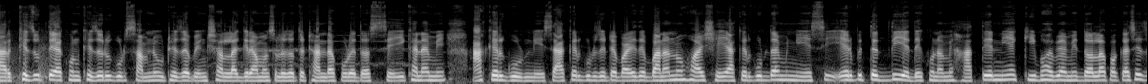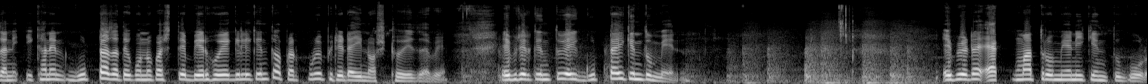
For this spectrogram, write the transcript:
আর খেজুরতে এখন খেজুরের গুড় সামনে উঠে যাবে ইনশাল্লাহ গ্রাম অঞ্চলে যত ঠান্ডা পড়ে যাচ্ছে। এখানে আমি আখের গুড় নিয়েছি। আখের গুড় যেটা বাড়িতে বানানো হয়, সেই আখের গুড়টা আমি নিয়েছি। এর ভিতর দিয়ে দেখুন, আমি হাতে নিয়ে কীভাবে আমি দলা পাকাছি জানি এখানে গুড়টা যাতে কোনো পাশ বের হয়ে গেলে কিন্তু আপনার পুরো পিঠেটাই নষ্ট হয়ে যাবে। এই পিঠের কিন্তু, এই গুড়টাই কিন্তু মেন এই পিঠাটা একমাত্র মেনই কিন্তু গুড়।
